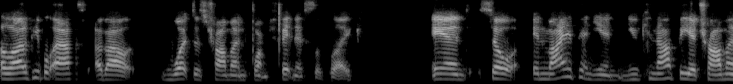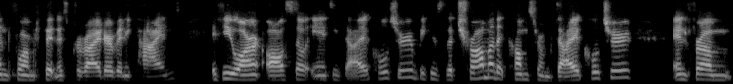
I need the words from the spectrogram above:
a lot of people ask about what does trauma informed fitness look like and so in my opinion you cannot be a trauma informed fitness provider of any kind if you aren't also anti diet culture because the trauma that comes from diet culture and from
